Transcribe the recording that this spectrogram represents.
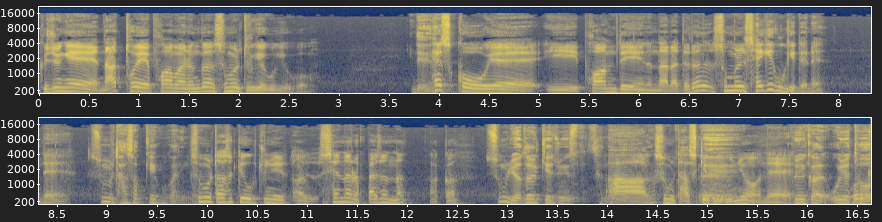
그 중에 나토에 포함하는 건 22개국이고 네. 페스코에 이 포함되어 있는 나라들은 23개국이 되네. 네. 25개국 아닌가요? 25개국 중에 아, 세 나라 빠졌나? 아까? 28개 중에 세 아, 나라. 25개국이군요. 네. 그러니까 오히려 더.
